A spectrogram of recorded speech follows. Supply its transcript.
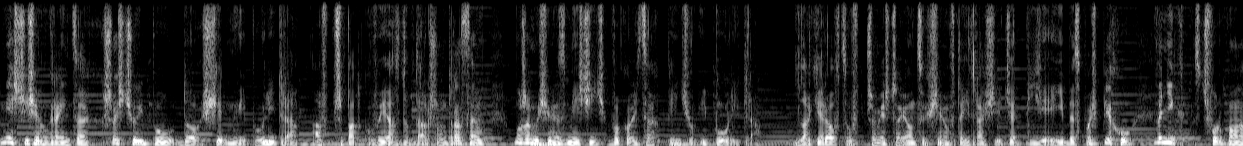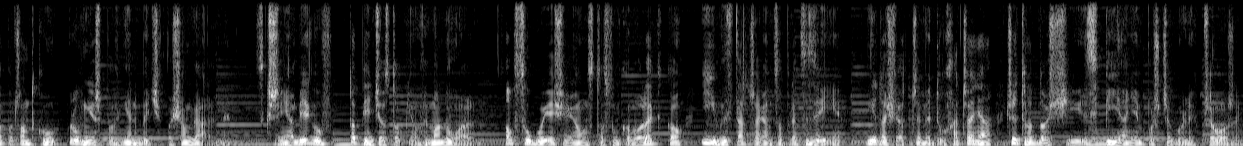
mieści się w granicach 6,5 do 7,5 litra, a w przypadku wyjazdu w dalszą trasę możemy się zmieścić w okolicach 5,5 litra. Dla kierowców przemieszczających się w tej trasie cierpliwie i bez pośpiechu, wynik z czwórką na początku również powinien być osiągalny. Skrzynia biegów to pięciostopniowy manual. Obsługuje się ją stosunkowo lekko i wystarczająco precyzyjnie. Nie doświadczymy tu haczenia czy trudności z wbijaniem poszczególnych przełożeń.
